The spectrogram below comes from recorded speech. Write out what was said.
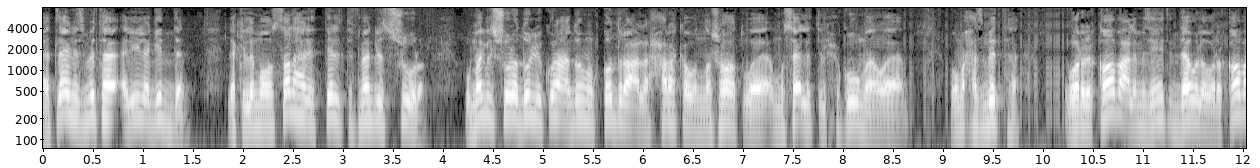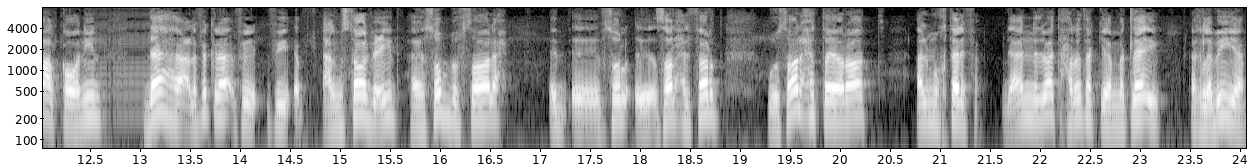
هتلاقي نسبتها قليلة جدا. لكن لما وصلها للتلت في مجلس الشورى ومجلس الشورى دول يكون عندهم القدرة على الحركة والنشاط ومساءلة الحكومة ومحاسبتها والرقابة على ميزانية الدولة والرقابة على القوانين ده على فكرة في في على المستوى البعيد هيصب في صالح في صال- صالح الفرد وصالح التيارات المختلفة. لأن دلوقتي حضرتك لما تلاقي أغلبية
